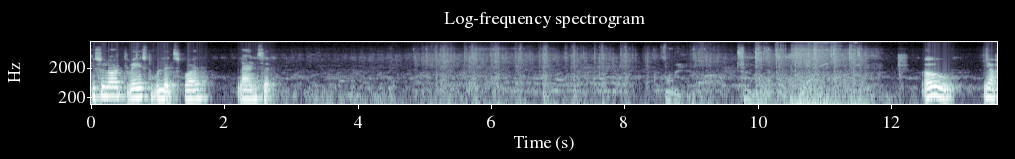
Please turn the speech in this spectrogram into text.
You should not waste bullets for Lancer. Oh, yeah.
